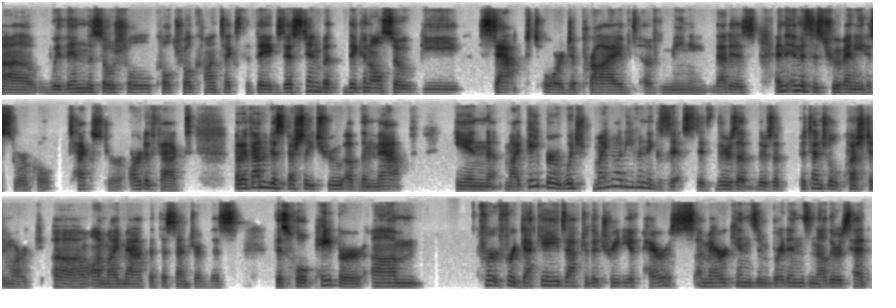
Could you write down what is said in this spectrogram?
uh, within the social cultural context that they exist in, but they can also be sapped or deprived of meaning. That is, and, and this is true of any historical text or artifact, but I found it especially true of the map in my paper, which might not even exist. There's a there's a potential question mark uh, on my map at the center of this this whole paper. Um, for, for decades after the Treaty of Paris, Americans and Britons and others had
